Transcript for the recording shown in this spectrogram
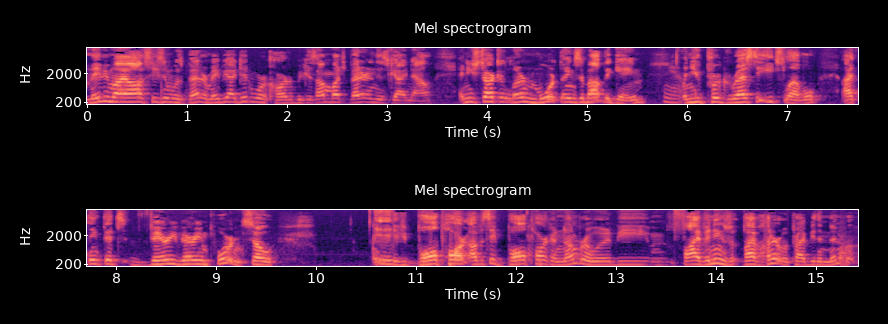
maybe my off season was better. Maybe I did work harder because I'm much better than this guy now. And you start to learn more things about the game, Yeah. and you progress to each level. I think that's very, very important. So, if you ballpark, I would say ballpark a number would be five innings. Five hundred would probably be the minimum.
